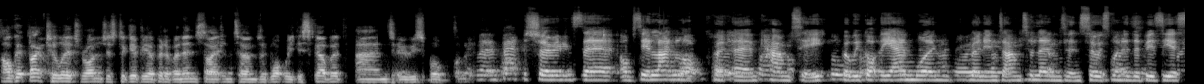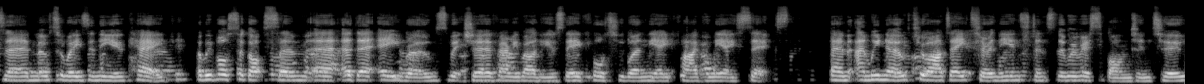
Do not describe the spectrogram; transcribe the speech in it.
I'll get back to you later on just to give you a bit of an insight in terms of what we discovered and who we spoke to. Well, Bedfordshire is uh, obviously a landlocked um, county, but we've got the M1 running down to London, so it's one of the busiest uh, motorways in the UK. But we've also got some uh, other A roads which are very well used: the A41, the A5, and the A6. Um, and we know through our data and the instance that we're responding to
